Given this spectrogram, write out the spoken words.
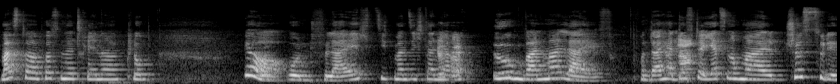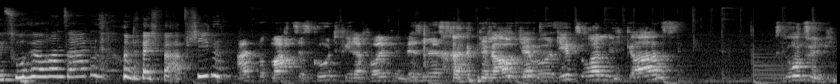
Master Personal Trainer Club. Ja, und vielleicht sieht man sich dann ja auch irgendwann mal live. Von daher dürft ihr jetzt nochmal Tschüss zu den Zuhörern sagen und euch verabschieden. Also macht's es gut, viel Erfolg im Business. genau, gebt, gebt ordentlich Gas. Es lohnt sich.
